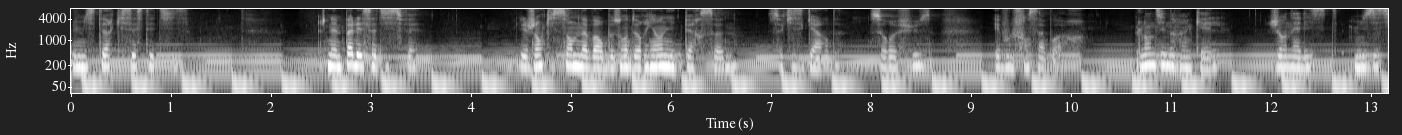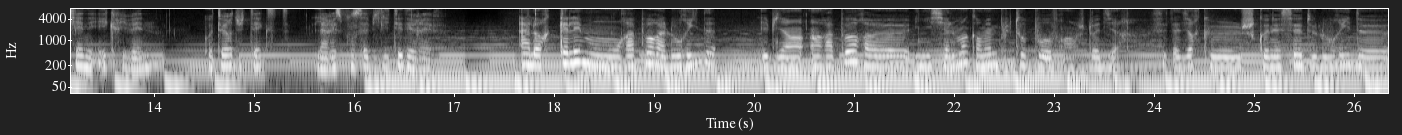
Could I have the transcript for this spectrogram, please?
le mystère qui s'esthétise. Je n'aime pas les satisfaits, Les gens qui semblent n'avoir besoin de rien ni de personne, ceux qui se gardent, se refusent et vous le font savoir. Blandine Rinkel, journaliste, musicienne et écrivaine, auteur du texte La responsabilité des rêves. Alors quel est mon rapport à Louride? Eh bien un rapport euh, initialement quand même plutôt pauvre, hein, je dois dire. C'est-à-dire que je connaissais de Louride euh,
